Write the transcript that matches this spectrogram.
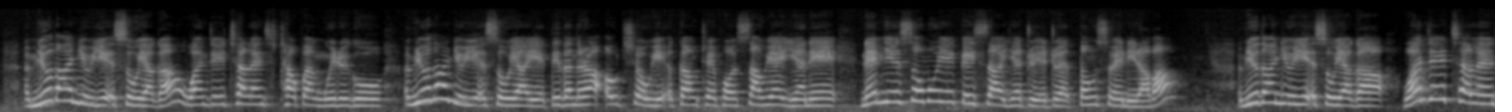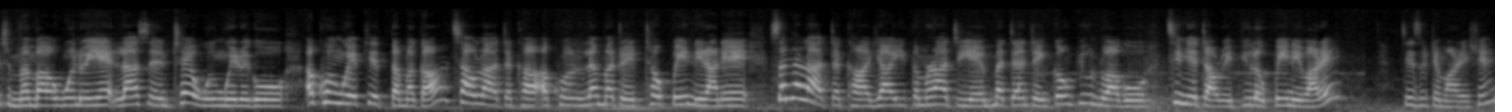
။အမျိုးသားညွရေးအစိုးရက one day challenge ထောက်ပံ့ငွေတွေကိုအမျိုးသားညွရေးအစိုးရရဲ့ဒေသန္တရအုပ်ချုပ်ရေးအကောင့်ထဲပေါ်ဆောင်ရွက်ရန်နဲ့နယ်မြေစိုးမိုးရေးကိစ္စရပ်တွေအတွက်သုံးစွဲနေတာပါ အမျိုးသားညွရေးအစိုးရက one day challenge member ဝင်တွေရဲ့လဆင်ထက်ဝင်ငွေတွေကိုအခွန်ငွေဖြစ်သမက6လတခါအခွန်လက်မှတ်တွေထုတ်ပေးနေတာနဲ့12လတခါယာယီသမရကြီးရဲ့မှတ်တမ်းတင်ကုန်ပြုလွှာကိုချီးမြှင့်တာတွေပြုလုပ်ပေးနေပါတယ်။ကျေးဇူးတင်ပါတယ်ရှင်။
